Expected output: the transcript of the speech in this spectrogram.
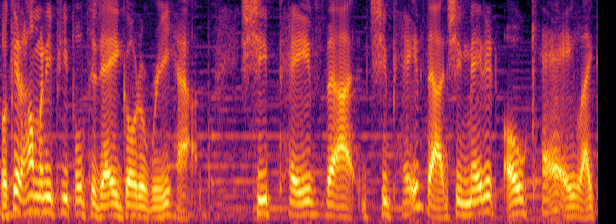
Look at how many people today go to rehab. She paved that, she paved that, she made it okay. Like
